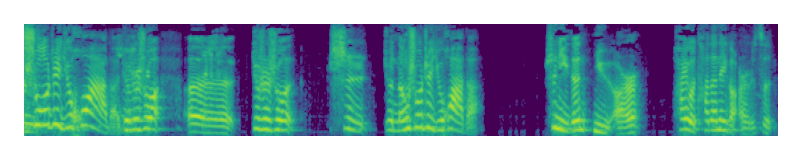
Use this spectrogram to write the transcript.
说这句话的，就是说，呃，就是说是就能说这句话的，是你的女儿，还有他的那个儿子。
